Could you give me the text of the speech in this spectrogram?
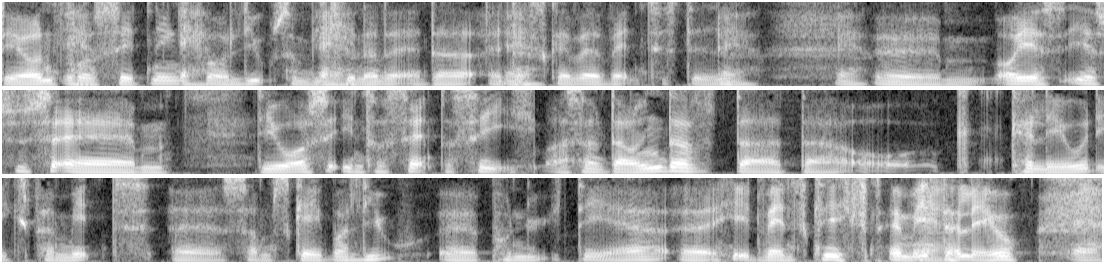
det er jo en forudsætning ja. for liv, som vi ja. kender det, at, der, at ja. der skal være vand til stede. Ja. Ja. Øhm, og jeg, jeg synes, at øhm, det er jo også interessant at se. Altså, der er jo ingen, der, der, der kan lave et eksperiment, øh, som skaber liv øh, på ny. Det er øh, et vanskeligt eksperiment ja. at lave. Ja.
